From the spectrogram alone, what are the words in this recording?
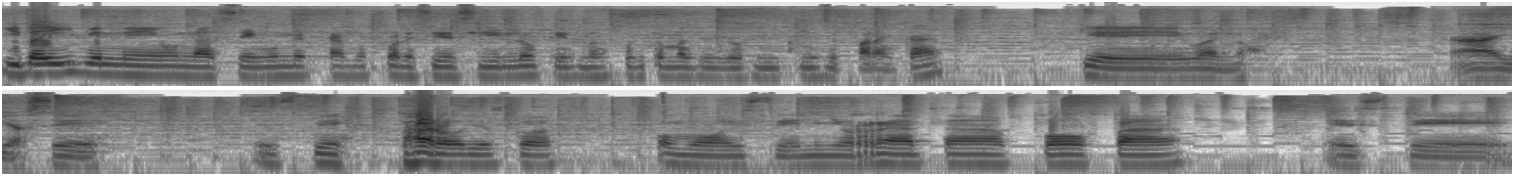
Y de ahí viene una segunda etapa, por así decirlo, que es más un poquito más de 2015 para acá. Que bueno, ah, ya sé, este, parodias como este Niño Rata, Popa, este,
